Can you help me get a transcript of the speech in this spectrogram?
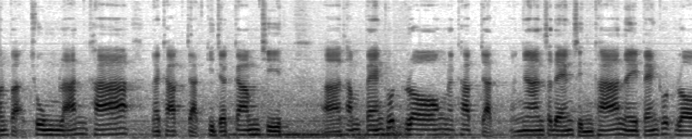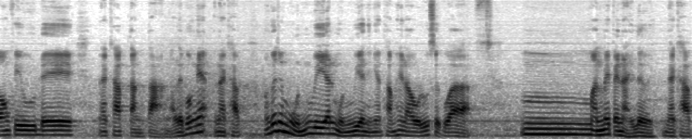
รประชุมร้านค้านะครับจัดกิจกรรมฉีด ทำแปลงทดลองนะครับ จัดงานแสดงสินค้าในแปลงทดลองฟิลเดย์นะครับต่างๆ อะไรพวกเนี้ยนะครับ มันก็จะหมุนเวียนหมุนเวียนอย่างเงี้ยทำให้เรารู้สึกว่ามันไม่ไปไหนเลยนะครับ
